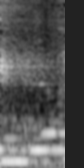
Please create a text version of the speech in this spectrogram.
you.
